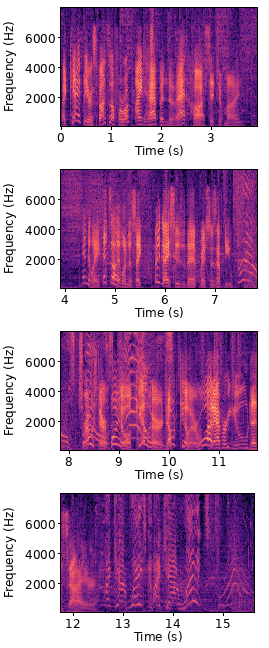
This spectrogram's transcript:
I can't be responsible for what might happen to that hostage of mine. Anyway, that's all I wanted to say. What you guys choose with that information is up to you. Thrills, Roast her, boil her, kill her, don't kill her, whatever you desire. I can't wait. I can't wait.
